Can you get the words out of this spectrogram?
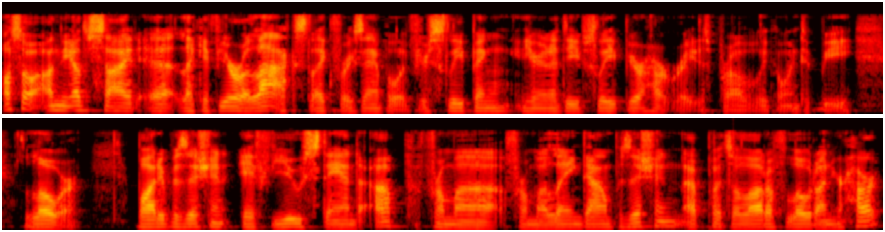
also, on the other side, uh, like if you're relaxed, like for example, if you're sleeping, you're in a deep sleep, your heart rate is probably going to be lower. Body position, if you stand up from a from a laying down position, that puts a lot of load on your heart,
